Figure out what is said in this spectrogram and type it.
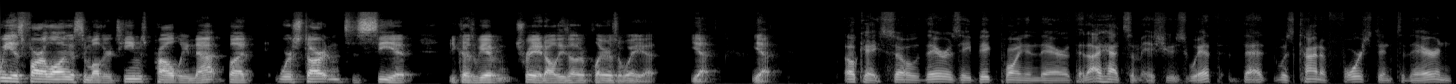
we as far along as some other teams? Probably not, but we're starting to see it because we haven't traded all these other players away yet. Yet, yet. Okay, so there is a big point in there that I had some issues with that was kind of forced into there, and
